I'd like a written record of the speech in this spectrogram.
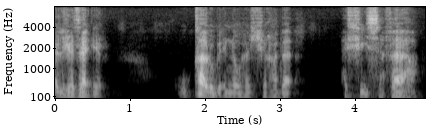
الجزائر. وقالوا بأنه هادشي غباء هادشي سفاهة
